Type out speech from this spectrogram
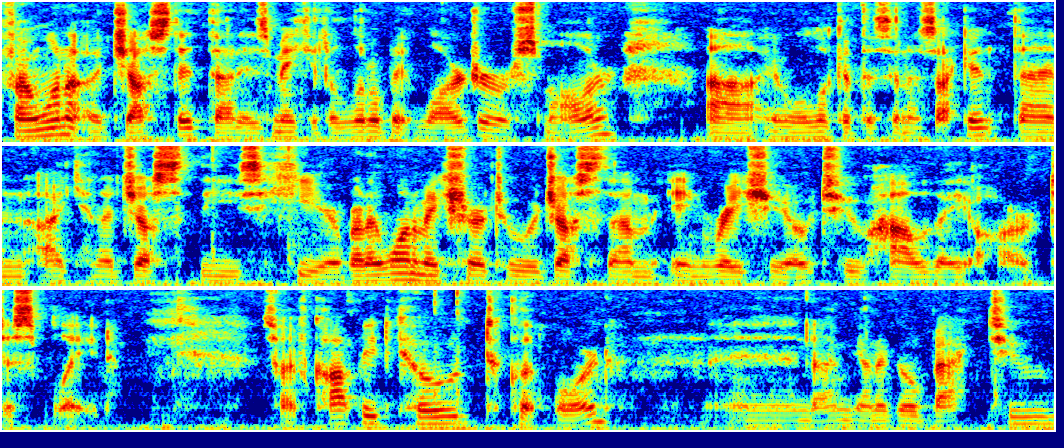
If I want to adjust it, that is make it a little bit larger or smaller, uh, and we'll look at this in a second, then I can adjust these here, but I want to make sure to adjust them in ratio to how they are displayed. So I've copied code to clipboard and I'm going to go back to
